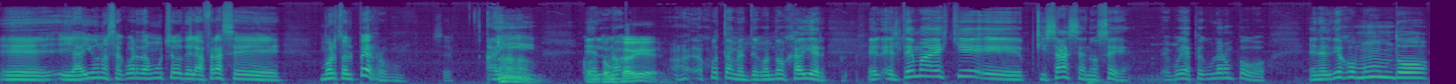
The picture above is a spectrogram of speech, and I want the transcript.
eh, y ahí uno se acuerda mucho de la frase muerto el perro. Ahí. Ajá, con don Javier. Ajá, Justamente, con don Javier. El, el tema es que eh, quizás, eh, no sé, eh, voy a especular un poco. En el viejo mundo,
